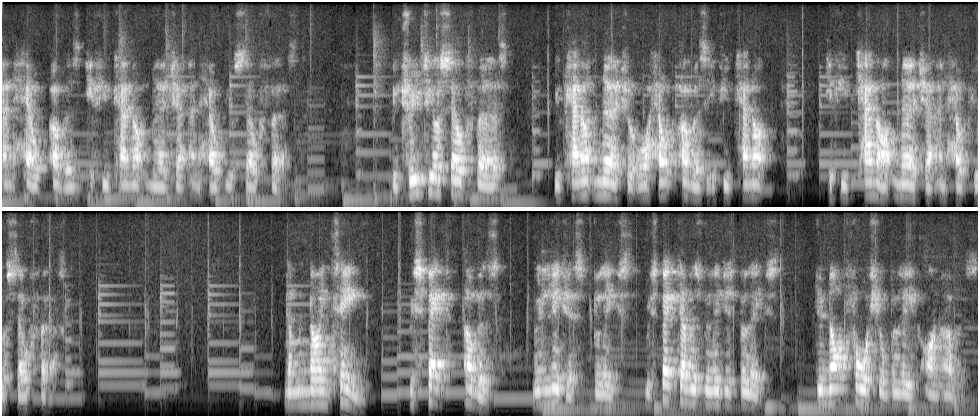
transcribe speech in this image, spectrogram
and help others if you cannot nurture and help yourself first. Be true to yourself first. You cannot nurture or help others if you cannot if you cannot nurture and help yourself first. Number 19. Respect others' religious beliefs. Respect others' religious beliefs. Do not force your belief on others.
